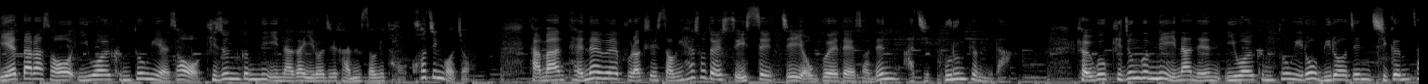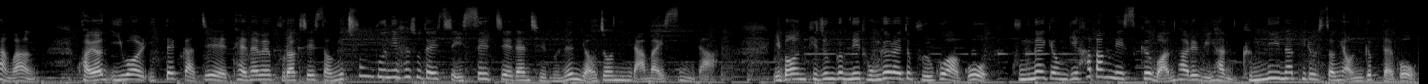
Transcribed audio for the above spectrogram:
이에 따라서 2월 금통위에서 기준금리 인하가 이뤄질 가능성이 더 커진 거죠. 다만 대내외 불확실성이 해소될 수 있을지 여부에 대해서는 아직 물음표입니다. 결국 기준금리 인하는 2월 금통위로 미뤄진 지금 상황. 과연 2월 이때까지 대내외 불확실성이 충분히 해소될 수 있을지에 대한 질문은 여전히 남아 있습니다. 이번 기준금리 동결에도 불구하고 국내 경기 하방 리스크 완화를 위한 금리 인하 필요성이 언급되고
